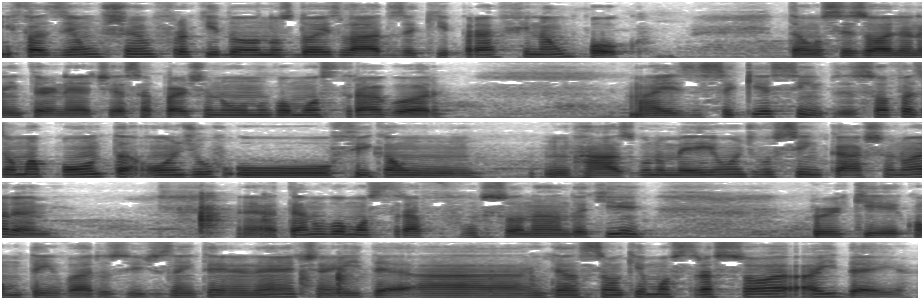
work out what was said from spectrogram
e fazer um chanfro aqui do, nos dois lados aqui para afinar um pouco. Então vocês olham na internet, essa parte eu não, não vou mostrar agora. Mas isso aqui é simples, é só fazer uma ponta onde o, o fica um, um rasgo no meio onde você encaixa no arame. É, até não vou mostrar funcionando aqui, porque como tem vários vídeos na internet, a, ideia, a intenção aqui é mostrar só a ideia,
